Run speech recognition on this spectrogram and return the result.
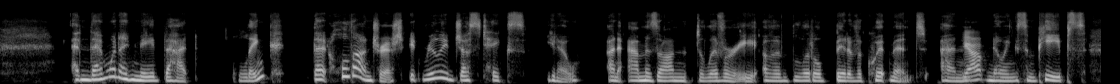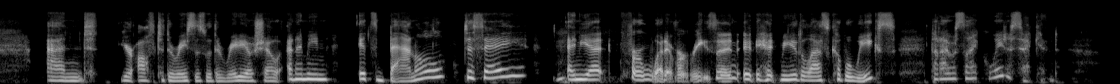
And then when I made that link, that hold on, Trish, it really just takes, you know, an Amazon delivery of a little bit of equipment and yep. knowing some peeps, and you're off to the races with a radio show. And I mean, it's banal to say, mm-hmm. and yet for whatever reason, it hit me the last couple weeks that I was like, wait a second.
